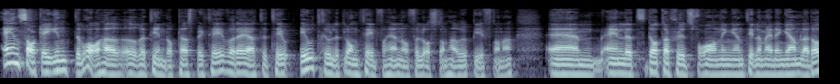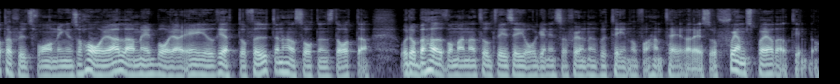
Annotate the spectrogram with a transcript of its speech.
en sak är inte bra här ur ett Tinder-perspektiv och det är att det tog otroligt lång tid för henne att få loss de här uppgifterna. Ehm, enligt dataskyddsförordningen, till och med den gamla dataskyddsförordningen, så har ju alla medborgare i EU rätt att få ut den här sortens data. Och då behöver man naturligtvis i organisationen rutiner för att hantera det. Så skäms på er där Tinder.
